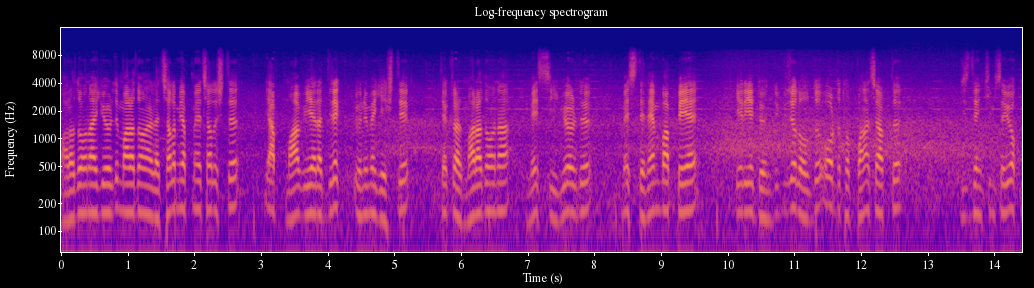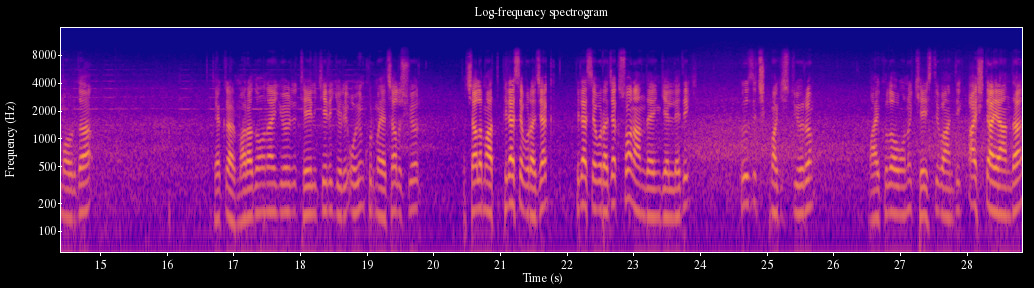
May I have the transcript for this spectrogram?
Maradona'yı gördü. Maradona ile çalım yapmaya çalıştı. Yapma. Vieira direkt önüme geçti. Tekrar Maradona. Messi'yi gördü. Messi'den Mbappe'ye geriye döndü. Güzel oldu. Orada top bana çarptı. Bizden kimse yok mu orada? Tekrar Maradona'yı gördü. Tehlikeli görüyor. Oyun kurmaya çalışıyor. Çalım attı. Plase vuracak. Plase vuracak. Son anda engelledik. Hızlı çıkmak istiyorum. Michael Owen'u kesti Van Dijk. Açtı ayağından.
